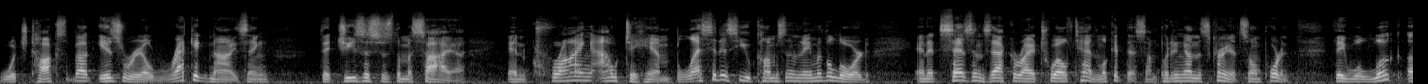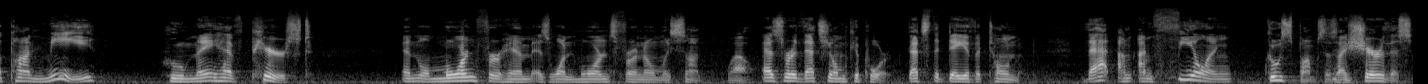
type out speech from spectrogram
which talks about Israel recognizing that Jesus is the Messiah and crying out to him, "Blessed is he who comes in the name of the Lord." And it says in Zechariah 12:10, look at this. I'm putting it on the screen. It's so important. They will look upon me whom they have pierced, and will mourn for him as one mourns for an only son. Wow. Ezra, that's Yom Kippur. That's the Day of Atonement. That I'm, I'm feeling goosebumps as I mm-hmm. share this.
